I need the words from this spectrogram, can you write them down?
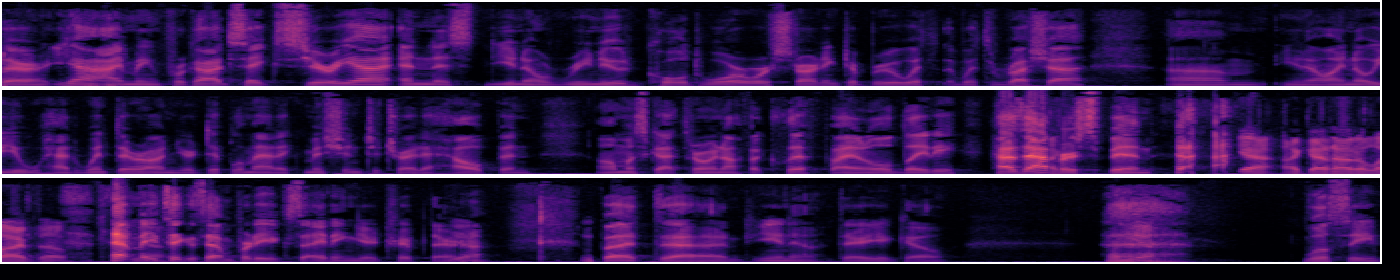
there. Yeah, I mean, for God's sake, Syria and this, you know, renewed Cold War we're starting to brew with with Russia. Um, you know, I know you had went there on your diplomatic mission to try to help and almost got thrown off a cliff by an old lady. How's that for a spin? Yeah, I got out alive though. that makes Yeah. it sound pretty exciting, your trip there, Yeah. huh? but uh, you know, there you go. Yeah. We'll see.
